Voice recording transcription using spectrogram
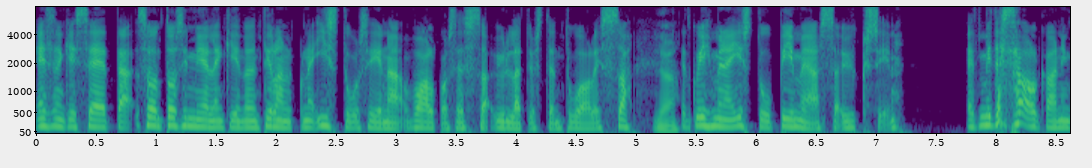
ensinnäkin se, että se on tosi mielenkiintoinen tilanne, kun ne istuu siinä valkoisessa yllätysten tuolissa. ja. Että kun ihminen istuu pimeässä yksin, että mitä se alkaa niin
